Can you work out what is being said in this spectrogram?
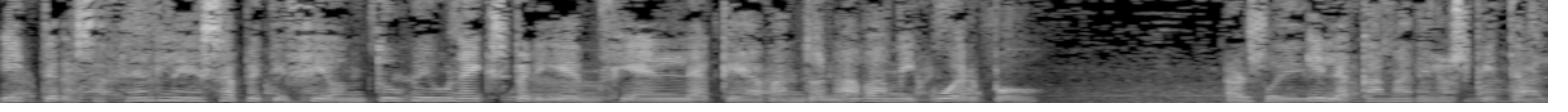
Y tras hacerle esa petición tuve una experiencia en la que abandonaba mi cuerpo y la cama del hospital.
